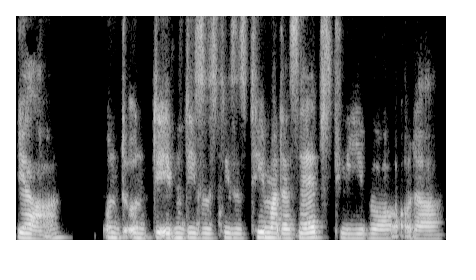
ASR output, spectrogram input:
ja, und, und eben dieses, dieses Thema der Selbstliebe oder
